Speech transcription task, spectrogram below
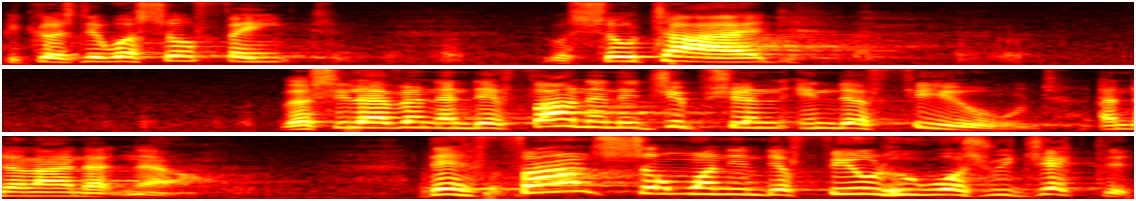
because they were so faint, they were so tired. Verse 11, and they found an Egyptian in the field. Underline that now. They found someone in the field who was rejected.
